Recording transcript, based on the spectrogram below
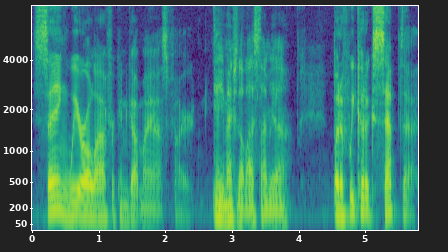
Saying we are all African got my ass fired. yeah, you mentioned that last time. Yeah. But if we could accept that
